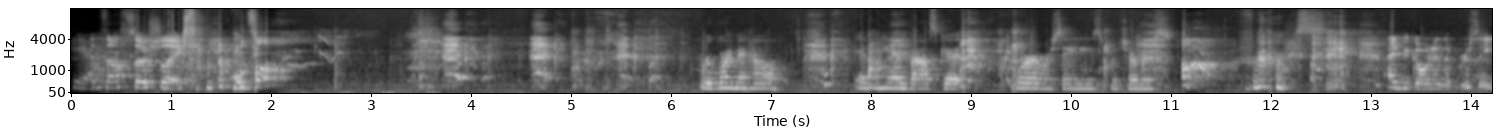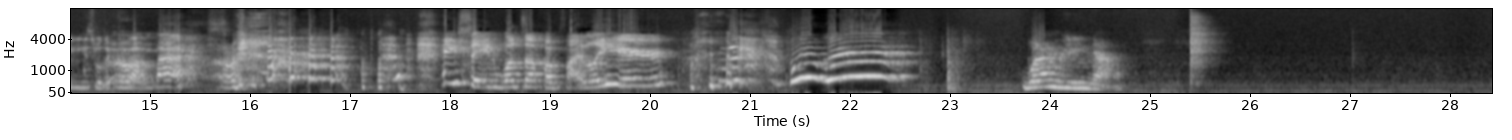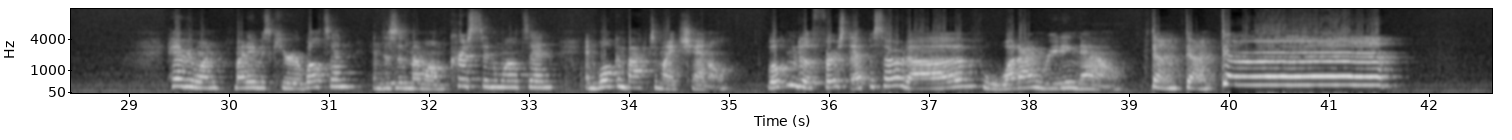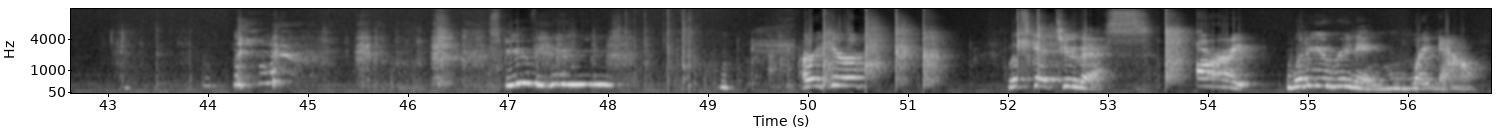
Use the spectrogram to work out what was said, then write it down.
Yeah. It's not socially acceptable. We're going to hell in a handbasket or a Mercedes, whichever's oh. first. I'd be going to the Mercedes with a oh. clown mask. Oh. hey Satan, what's up? I'm finally here. What I'm reading now. Hey everyone, my name is Kiera Welton, and this is my mom, Kristin Welton, and welcome back to my channel. Welcome to the first episode of What I'm Reading Now. Dun dun dun! Alright, Kiera. Let's get to this. Alright, What are you reading right now?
